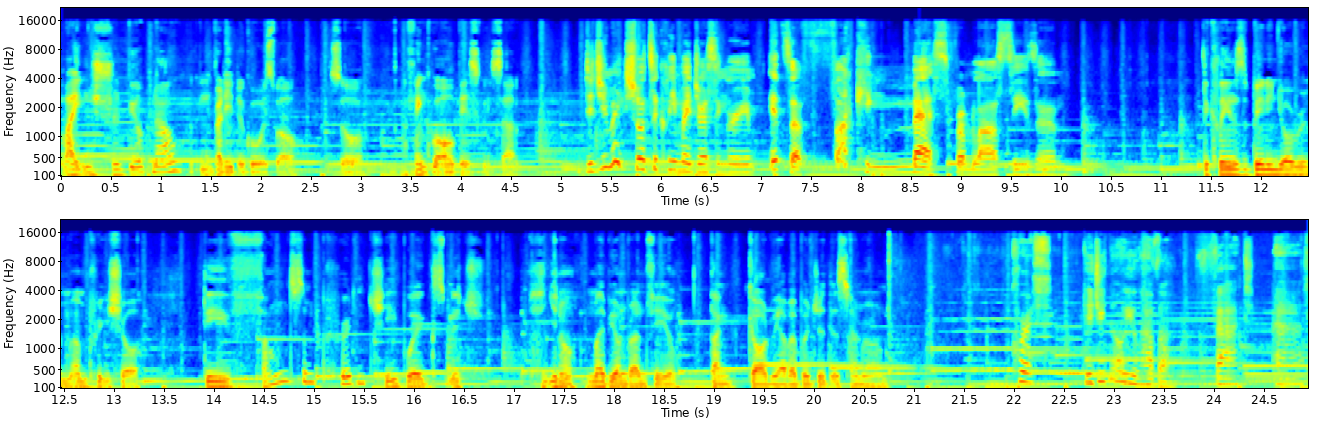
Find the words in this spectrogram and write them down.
Lighting should be up now and ready to go as well, so I think we're all basically set. Did you make sure to clean my dressing room? It's a fucking mess from last season. The cleaners have been in your room, I'm pretty sure. They've found some pretty cheap wigs, which, you know, might be on brand for you. Thank God we have a budget this time around. Chris, did you know you have a fat ass?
